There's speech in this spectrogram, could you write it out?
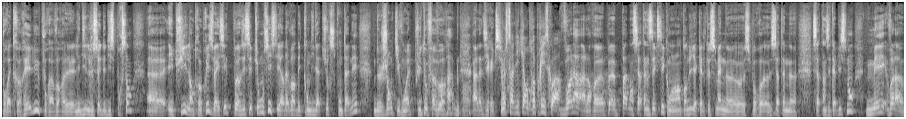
pour être réélus, pour avoir euh, les, le seuil de 10%. et puis l'entreprise va essayer de poser ses pions aussi, c'est-à-dire d'avoir des candidatures spontanées de gens qui vont être plutôt favorables à la direction. Le syndicat entreprise, quoi. Voilà. Alors pas dans certains excès comme on l'a entendu il y a quelques semaines pour certaines, certains établissements, mais voilà,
